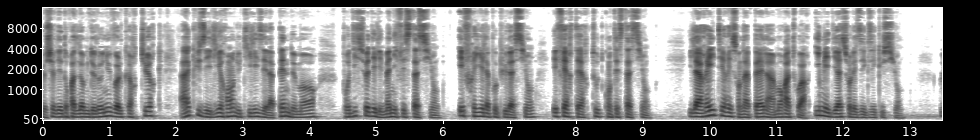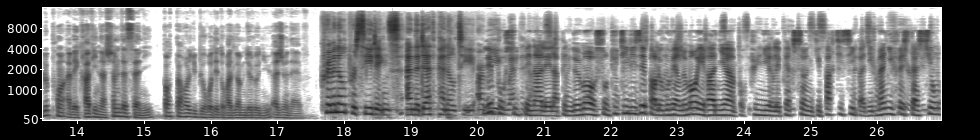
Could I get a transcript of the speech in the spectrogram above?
Le chef des droits de l'homme de l'ONU, Volker Turk, a accusé l'Iran d'utiliser la peine de mort pour dissuader les manifestations, effrayer la population et faire taire toute contestation. Il a réitéré son appel à un moratoire immédiat sur les exécutions. Le point avec Ravina Shamdasani, porte-parole du Bureau des droits de l'homme de l'ONU à Genève. Les poursuites pénales et la peine de mort sont utilisées par le gouvernement iranien pour punir les personnes qui participent à des manifestations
